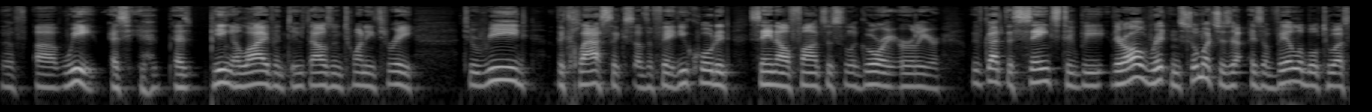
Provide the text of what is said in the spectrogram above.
Of, uh, we as as being alive in 2023 to read the classics of the faith. You quoted Saint Alphonsus Liguori earlier. We've got the saints to be. They're all written. So much is is available to us.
